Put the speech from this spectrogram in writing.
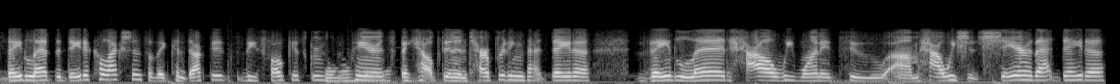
they led the data collection, so they conducted these focus groups with parents. They helped in interpreting that data. They led how we wanted to um, how we should share that data,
